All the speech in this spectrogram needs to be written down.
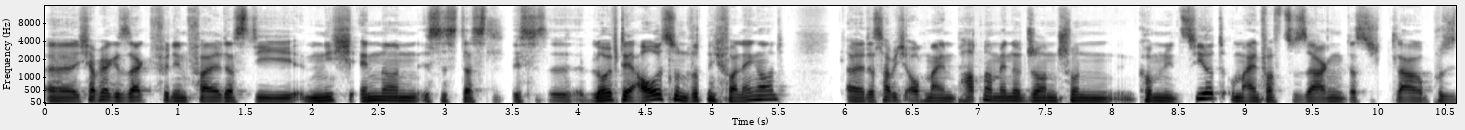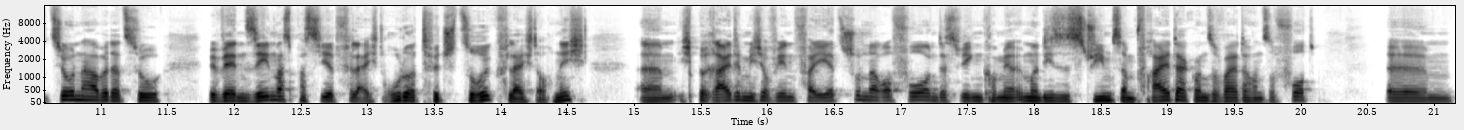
Äh, ich habe ja gesagt, für den Fall, dass die nicht ändern, ist es das, ist, äh, läuft der aus und wird nicht verlängert. Äh, das habe ich auch meinen Partnermanagern schon kommuniziert, um einfach zu sagen, dass ich klare Positionen habe dazu. Wir werden sehen, was passiert. Vielleicht rudert Twitch zurück, vielleicht auch nicht. Ähm, ich bereite mich auf jeden Fall jetzt schon darauf vor und deswegen kommen ja immer diese Streams am Freitag und so weiter und so fort. Ähm,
